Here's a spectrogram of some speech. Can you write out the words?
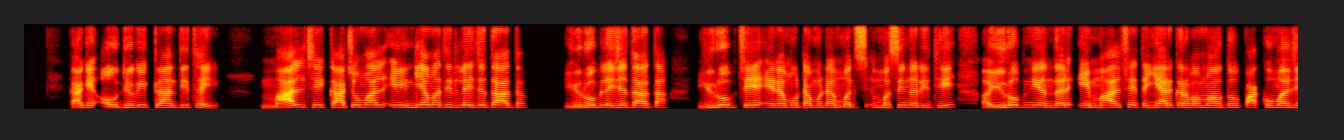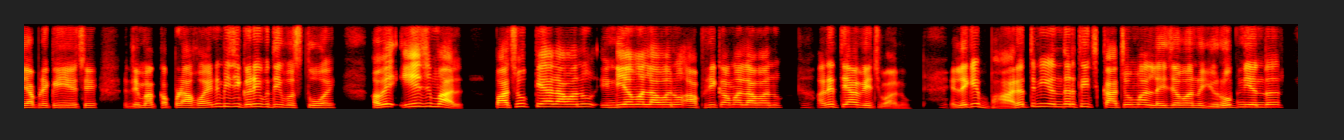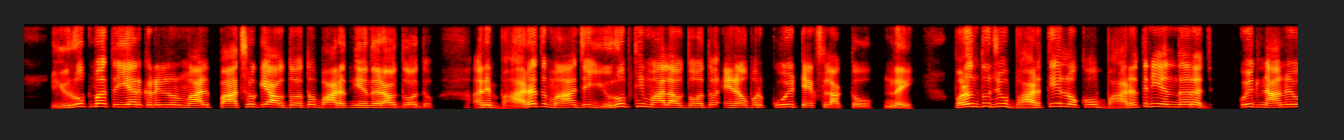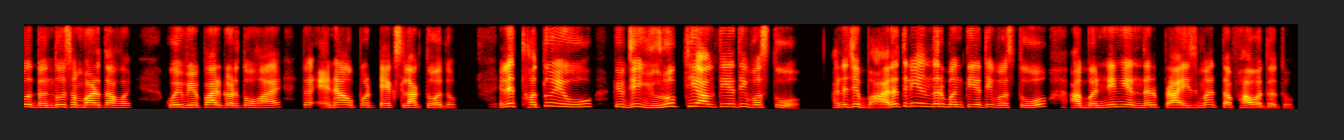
કારણ કે ઔદ્યોગિક ક્રાંતિ થઈ માલ છે, કાચો માલ એ ઇન્ડિયામાંથી જ લઈ જતા હતા. યુરોપ લઈ જતા હતા. યુરોપ છે, એના મોટા મોટા મશીનરીથી યુરોપની અંદર એ માલ છે, તૈયાર કરવામાં આવતો. પાકો માલ જે આપણે કહીએ છીએ, જેમાં કપડાં હોય ને બીજી ઘણી બધી વસ્તુ હોય. હવે એ જ માલ પાછો ક્યાં લાવવાનું? ઇન્ડિયામાં લાવવાનું, આફ્રિકામાં લાવવાનું અને ત્યાં વેચવાનું. એટલે કે ભારતની અંદરથી જ કાચો માલ લઈ જવાનો, યુરોપની અંદર. યુરોપમાં તૈયાર કરેલો માલ પાછો ક્યાં આવતો હતો? ભારતની અંદર આવતો હતો. અને ભારતમાં જે યુરોપથી માલ આવતો હતો, એના ઉપર કોઈ ટેક્સ લાગતો નહીં. પરંતુ જો ભારતીય લોકો ભારતની અંદર જ કોઈક નાનો એવો ધંધો સંભાળતા હોય, કોઈ વેપાર કરતો હોય, તો એના ઉપર ટેક્સ લાગતો હતો. એટલે થતું એવું કે જે યુરોપથી આવતી હતી વસ્તુઓ અને જે ભારતની અંદર બનતી હતી વસ્તુઓ, આ બંનેની અંદર પ્રાઇઝમાં તફાવત હતો.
